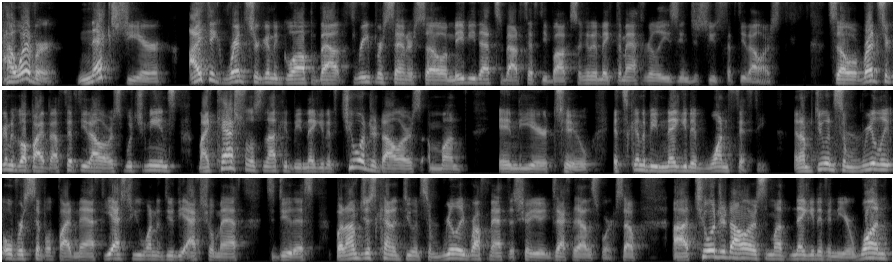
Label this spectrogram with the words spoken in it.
However, next year, I think rents are going to go up about 3% or so, and maybe that's about 50 bucks. I'm going to make the math really easy and just use $50. So rents are going to go up by about $50, which means my cash flow is not going to be negative $200 a month in year two. It's going to be negative 150. And I'm doing some really oversimplified math. Yes, you want to do the actual math to do this, but I'm just kind of doing some really rough math to show you exactly how this works. So, uh, $200 a month negative in year one.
